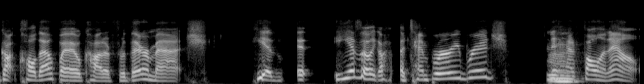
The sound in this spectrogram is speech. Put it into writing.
got called out by Okada for their match, he had it, he has a, like a, a temporary bridge and Mhm. it had fallen out.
